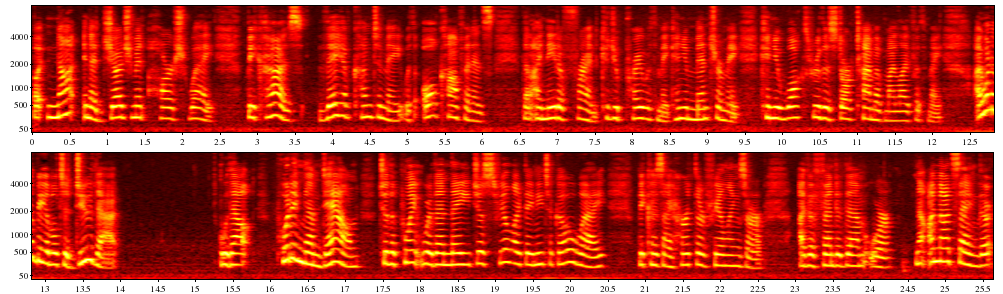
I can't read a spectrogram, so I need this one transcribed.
but not in a judgment harsh way because they have come to me with all confidence that I need a friend. Could you pray with me? Can you mentor me? Can you walk through this dark time of my life with me? I want to be able to do that without putting them down to the point where then they just feel like they need to go away because I hurt their feelings or I've offended them or now I'm not saying there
